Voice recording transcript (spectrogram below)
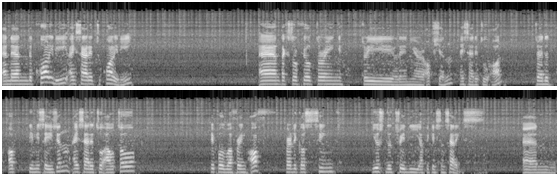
and then the quality I set it to quality. And texture filtering trilinear option I set it to on. Threaded optimization I set it to auto triple buffering off vertical sync use the 3D application settings and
